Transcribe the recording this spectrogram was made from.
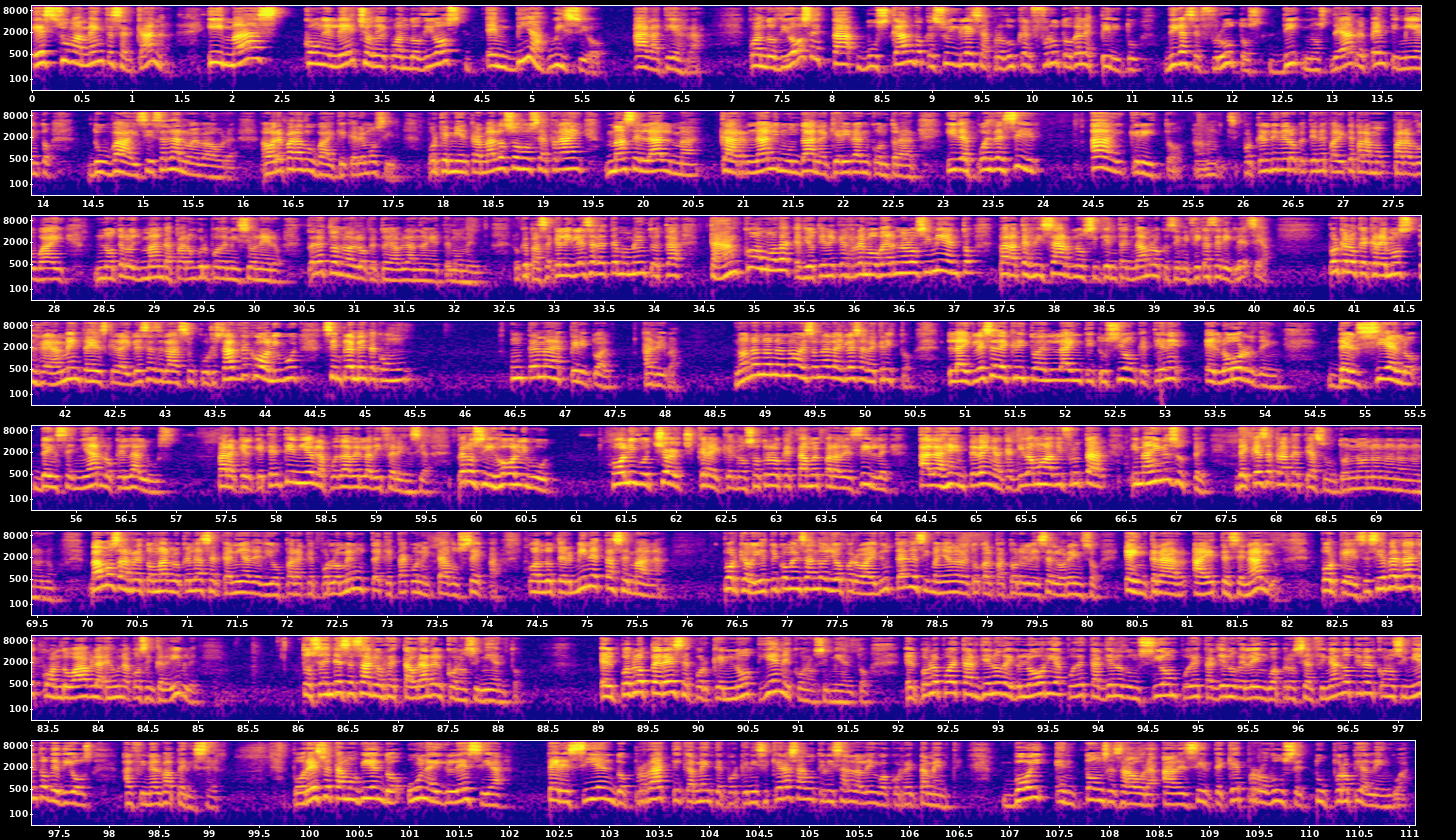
Es sumamente cercana. Y más con el hecho de cuando Dios envía juicio a la tierra. Cuando Dios está buscando que su iglesia produzca el fruto del Espíritu, dígase frutos dignos de arrepentimiento, Dubai, si esa es la nueva hora. Ahora es para Dubai que queremos ir. Porque mientras más los ojos se atraen, más el alma carnal y mundana quiere ir a encontrar. Y después decir, ay Cristo, porque el dinero que tienes para irte para, para Dubái no te lo mandas para un grupo de misioneros. Pero esto no es lo que estoy hablando en este momento. Lo que pasa es que la iglesia de este momento está tan cómoda que Dios tiene que removernos los cimientos para aterrizarnos y que entendamos lo que significa ser iglesia. Porque lo que creemos realmente es que la iglesia es la sucursal de Hollywood simplemente con un, un tema espiritual arriba. No, no, no, no, no, eso no es la iglesia de Cristo. La iglesia de Cristo es la institución que tiene el orden del cielo de enseñar lo que es la luz, para que el que esté en tiniebla pueda ver la diferencia. Pero si Hollywood, Hollywood Church cree que nosotros lo que estamos es para decirle a la gente, venga, que aquí vamos a disfrutar, imagínese usted de qué se trata este asunto. No, no, no, no, no, no, no. Vamos a retomar lo que es la cercanía de Dios para que por lo menos usted que está conectado sepa, cuando termine esta semana, porque hoy estoy comenzando yo, pero hay de ustedes y mañana le toca al pastor Eliezer Lorenzo entrar a este escenario. Porque ese sí es verdad que cuando habla es una cosa increíble. Entonces es necesario restaurar el conocimiento. El pueblo perece porque no tiene conocimiento. El pueblo puede estar lleno de gloria, puede estar lleno de unción, puede estar lleno de lengua, pero si al final no tiene el conocimiento de Dios, al final va a perecer. Por eso estamos viendo una iglesia pereciendo prácticamente porque ni siquiera sabe utilizar la lengua correctamente. Voy entonces ahora a decirte qué produce tu propia lengua.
